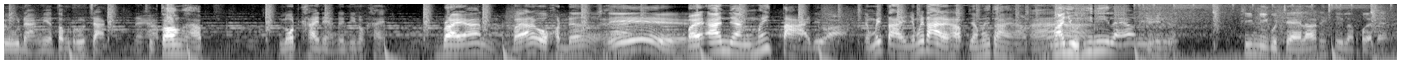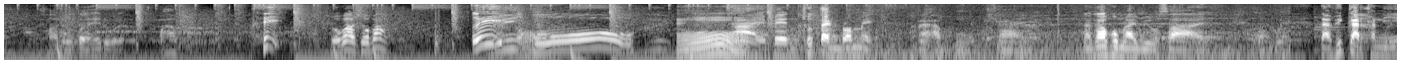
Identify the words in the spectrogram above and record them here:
ดูหนังเนี่ยต้องรู้จักนะคถูรับกต้องครับ รถใครเนี่ยเดี๋ยวนี้รถใคร ไบรอันไบรอันโอคอนเนอร์ใช่นี่ไบรอันยังไม่ตายดีกว่า ยังไม่ตายยังไม่ตายเลยครับ ยังไม่ตายครับ อ่าม มาอยู่ที่นี่แล้วอยู่นี่ที่นี่พี่มีกุญแจแล้วนี่คือเราเปิดได้ไหมขอดูเปิดให้ดูเลยว้าวเฮ้ยชัวร์เปล่าชัวร์เปล่า เอ้ยเฮ้ยโอ้โหใช่ เป็นชุดแต่งบรอมเมกนะครับ ใช่ แล้วก็พรมลายวิวไซด์แต่พิกัดคันนี้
